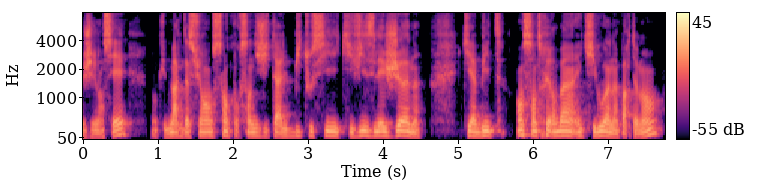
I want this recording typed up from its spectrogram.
j'ai lancée, donc une marque d'assurance 100% digitale B2C qui vise les jeunes qui habitent en centre urbain et qui louent un appartement,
